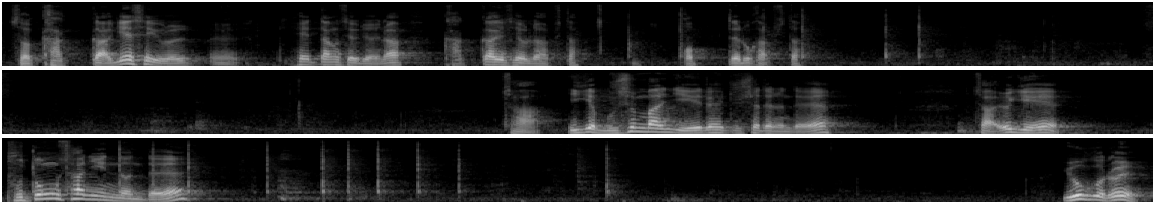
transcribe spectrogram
그래서 각각의 세율을 예, 해당 세율이 아니라 각각의 세율로 합시다. 법대로 갑시다. 자, 이게 무슨 말인지 이해를 해 주셔야 되는데 자, 여기 부동산이 있는데 요거를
